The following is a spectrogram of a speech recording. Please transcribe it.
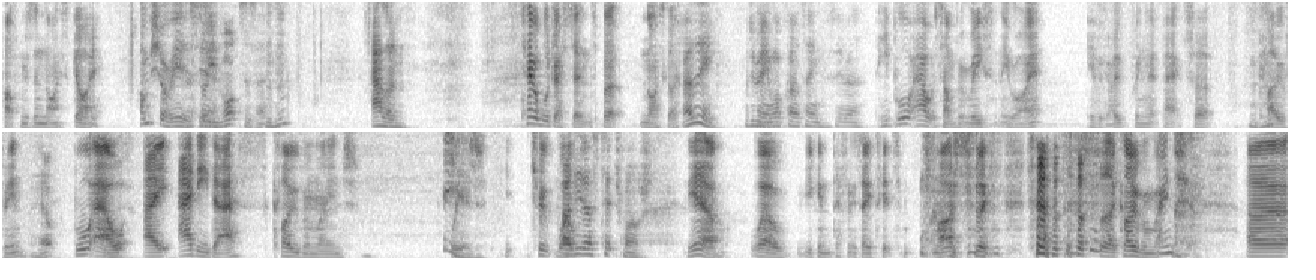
apart from he's a nice guy. I'm sure he is. That's what Yeah. you'd want to say. Mhm. Alan. Terrible dress sense, but nice guy. Has he? What do you mean? What kind of things? Is he, uh, He brought out something recently, right? Here we go, bringing it back to Mm-hmm. clothing. Yep. Brought out a Adidas clothing range. He which, did. True, well, Adidas Titchmarsh. Yeah, well, you can definitely say tits march to the, to the clothing range. Uh,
